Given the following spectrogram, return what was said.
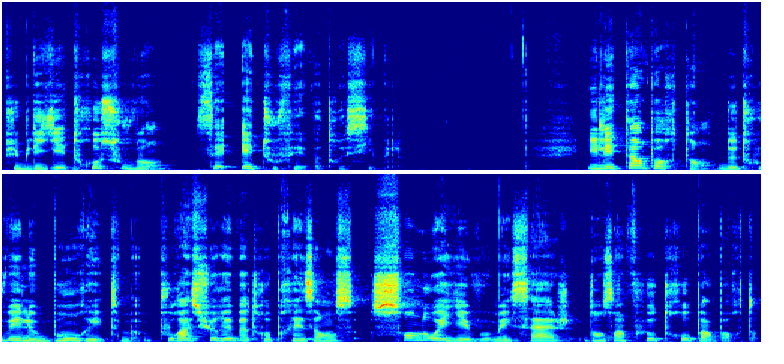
Publier trop souvent, c'est étouffer votre cible. Il est important de trouver le bon rythme pour assurer votre présence sans noyer vos messages dans un flot trop important.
